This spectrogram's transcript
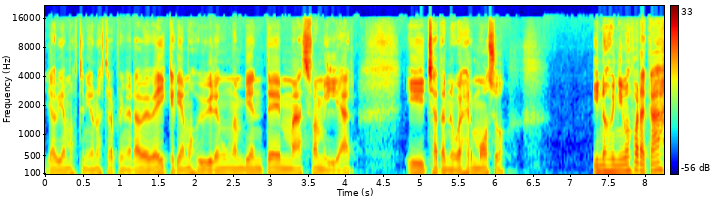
ya habíamos tenido nuestra primera bebé y queríamos vivir en un ambiente más familiar. Y Chattanooga es hermoso. Y nos vinimos para acá.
